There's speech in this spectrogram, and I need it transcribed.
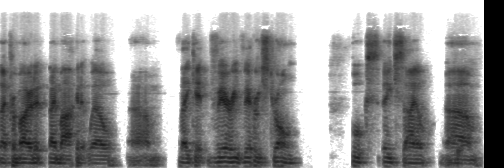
they promote it, they market it well. Um, they get very, very strong books each sale. Um,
